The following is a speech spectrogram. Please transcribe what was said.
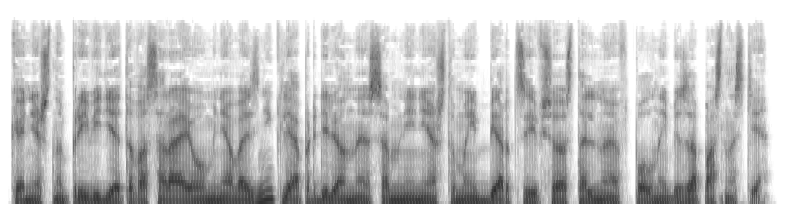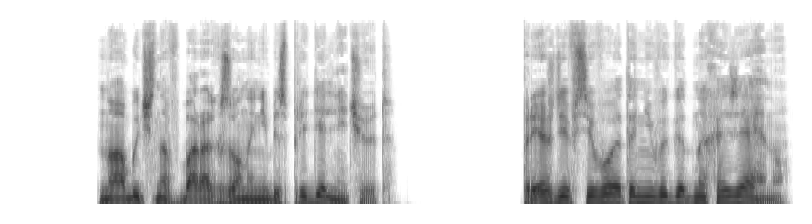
Конечно, при виде этого сарая у меня возникли определенные сомнения, что мои берцы и все остальное в полной безопасности. Но обычно в барах зоны не беспредельничают. Прежде всего, это невыгодно хозяину.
